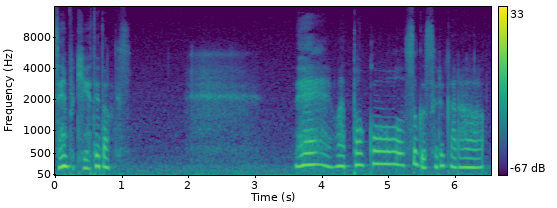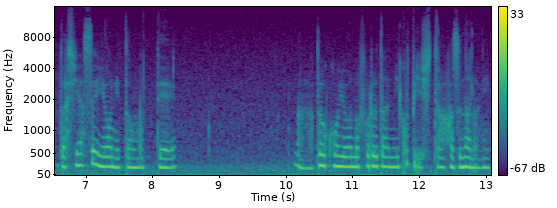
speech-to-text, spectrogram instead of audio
全部消えてたんです。でまあ投稿すぐするから出しやすいようにと思ってあの投稿用のフォルダにコピーしたはずなのに、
